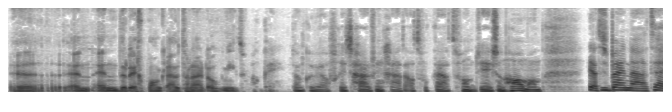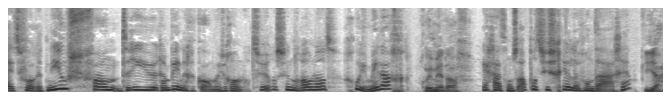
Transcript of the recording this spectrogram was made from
Uh, en, en de rechtbank uiteraard ook niet. Oké, okay, dank u wel. Frits Huizinga, de advocaat van Jason Halman. Ja, het is bijna tijd voor het nieuws van drie uur en binnengekomen is Ronald Seurissen. Ronald, goedemiddag. Goedemiddag. Jij gaat ons appeltje schillen vandaag, hè? Ja,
